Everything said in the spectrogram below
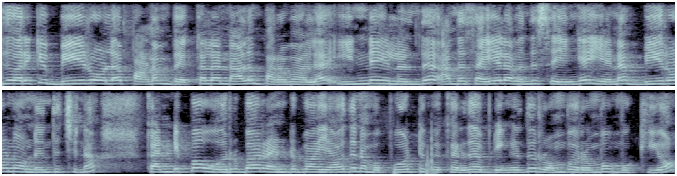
இது வரைக்கும் பீரோவில் பணம் வைக்கலைன்னாலும் பரவாயில்ல. இன்னையிலேருந்து அந்த செயலை வந்து செய்யுங்க. ஏன்னா பீரோன்னு ஒன்று இருந்துச்சுன்னா கண்டிப்பாக ஒரு ரூபாய் ரெண்டு ரூபாயாவது நம்ம போட்டு வைக்கிறது அப்படிங்கிறது ரொம்ப ரொம்ப முக்கியம்.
